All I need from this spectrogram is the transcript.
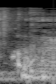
you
